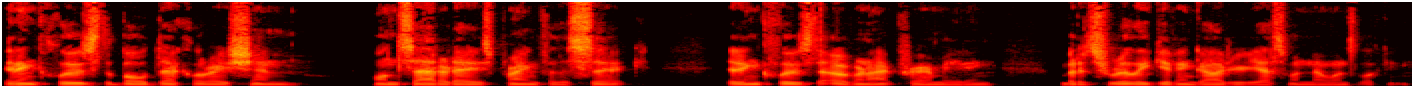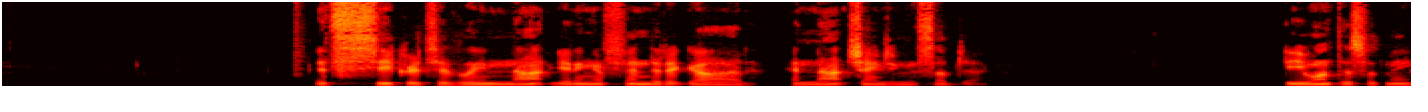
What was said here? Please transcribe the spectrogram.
It includes the bold declaration on Saturdays praying for the sick. It includes the overnight prayer meeting, but it's really giving God your yes when no one's looking. It's secretively not getting offended at God and not changing the subject. Do you want this with me?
